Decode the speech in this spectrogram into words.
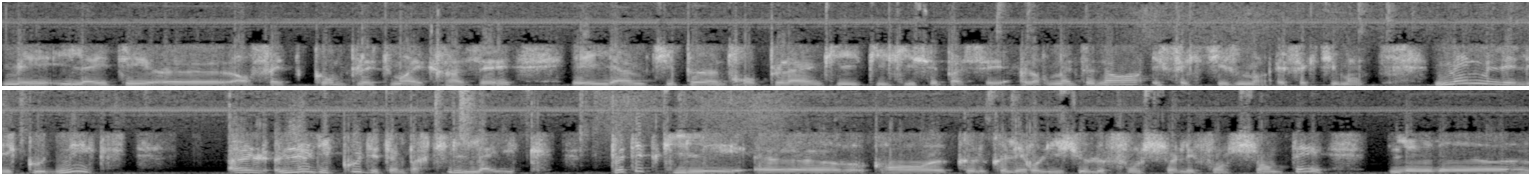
mais il a été en fait complètement écrasé et il y a un petit peu un trop plein qui, qui, qui s'est passé. Alors maintenant effectivement, effectivement, même les likoudniks le Likoud est un parti laïque. Peut-être qu'il est, euh, que, les religieux le font, les font chanter, euh,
